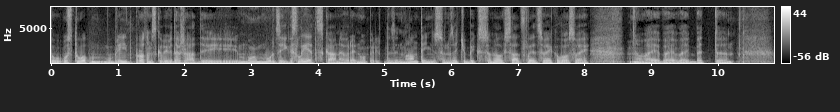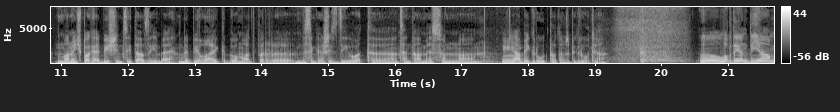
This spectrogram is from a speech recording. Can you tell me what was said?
tu, uz to brīdi, protams, ka bija dažādi mur, murdzīgas lietas, kā nevarēja nopirkt nezinu, mantiņas un zeķubiks un vēl kādas lietas veikalos, vai, vai, vai, vai, bet uh, man viņš pagāja bija šī citā zīmē. Nebija laika domāt par, uh, mēs vienkārši izdzīvot uh, centāmies, un mm. jā, bija grūti, protams, bija grūti, jā. Labdien, bijām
